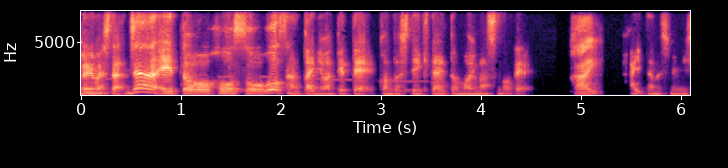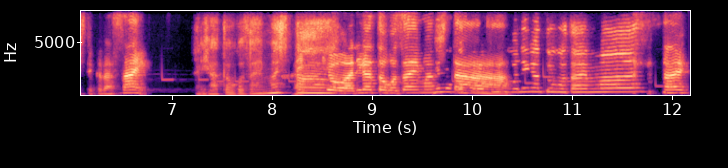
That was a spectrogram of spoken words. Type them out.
かりました。じゃあ、えっ、ー、と、放送を3回に分けて今度していきたいと思いますので。はい。はい、楽しみにしてください。ありがとうございました。はい、今日はありがとうございました。ありがとうございます。はい。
